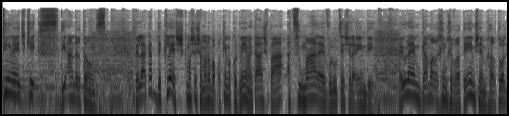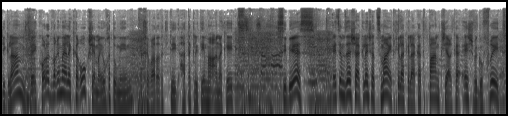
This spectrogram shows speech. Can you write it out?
Teenage Kicks, The Undertones. ללהקת The Clash, כמו ששמענו בפרקים הקודמים, הייתה השפעה עצומה על האבולוציה של האינדי. היו להם גם ערכים חברתיים שהם חרטו על דגלם, וכל הדברים האלה קרו כשהם היו חתומים בחברת התקליט, התקליטים הענקית CBS. עצם זה שהקלאש עצמה התחילה כלהקת פאנק שירקה אש וגופרית,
